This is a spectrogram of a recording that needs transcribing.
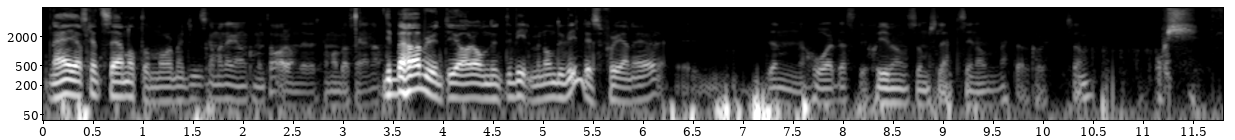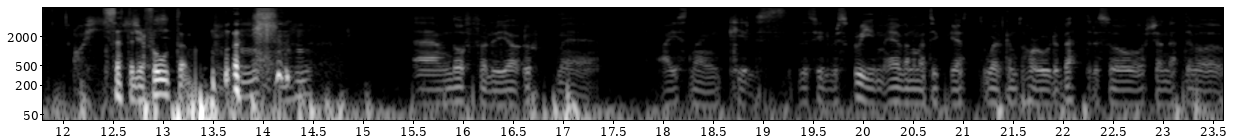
Nej, jag ska inte säga något om Norma Jean. Ska man lägga någon kommentar om det eller ska man bara säga namn? Det behöver du inte göra om du inte vill, men om du vill det så får du gärna göra det. Den hårdaste skivan som släppts inom metalcore. Så. Mm. Oj, Oj, sätter ner foten. Mhm, mhm. Ehm, då följer jag upp med Ice Nine Kills The Silver Scream. Även om jag tycker att Welcome to Horror är bättre så känner jag att det var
